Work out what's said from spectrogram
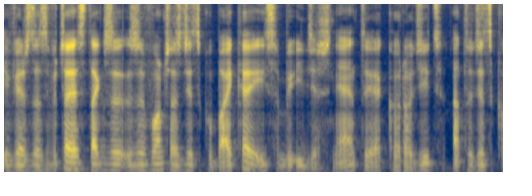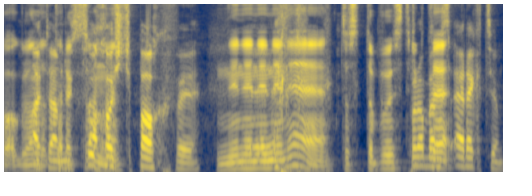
I wiesz, zazwyczaj jest tak, że, że włączasz dziecku bajkę i sobie idziesz, nie? Ty jako rodzic, a to dziecko A ogląda te tam reklamy. suchość pochwy, Nie, nie, nie, nie, nie. To, to były problem z stricte, erekcją.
